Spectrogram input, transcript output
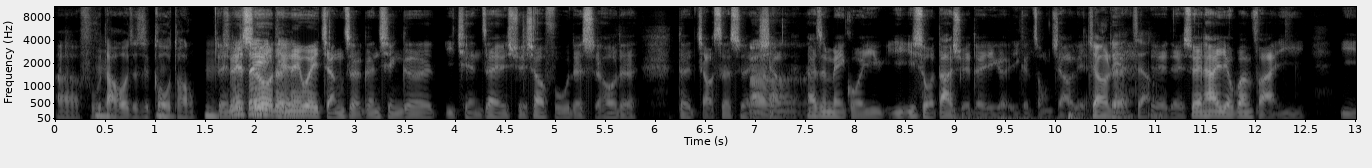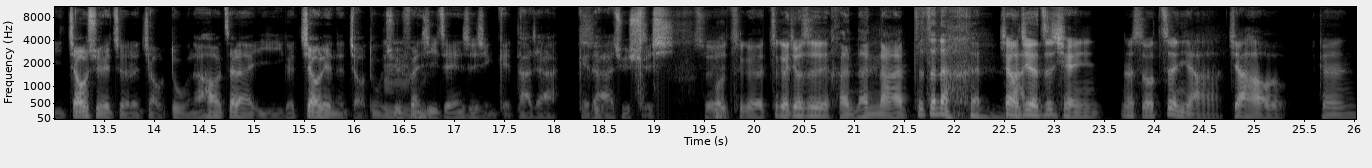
呃辅导或者是沟通。对，那时候的那位讲者跟青哥以前在学校服务的时候的的角色是很像的。他是美国一一一所大学的一个一个总教练，教练这样。对对，所以他有办法以以教学者的角度，然后再来以一个教练的角度去分析这件事情给大家给大家去学习。所以这个这个就是很很难，这真的很难。像我记得之前那时候郑雅、嘉豪跟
